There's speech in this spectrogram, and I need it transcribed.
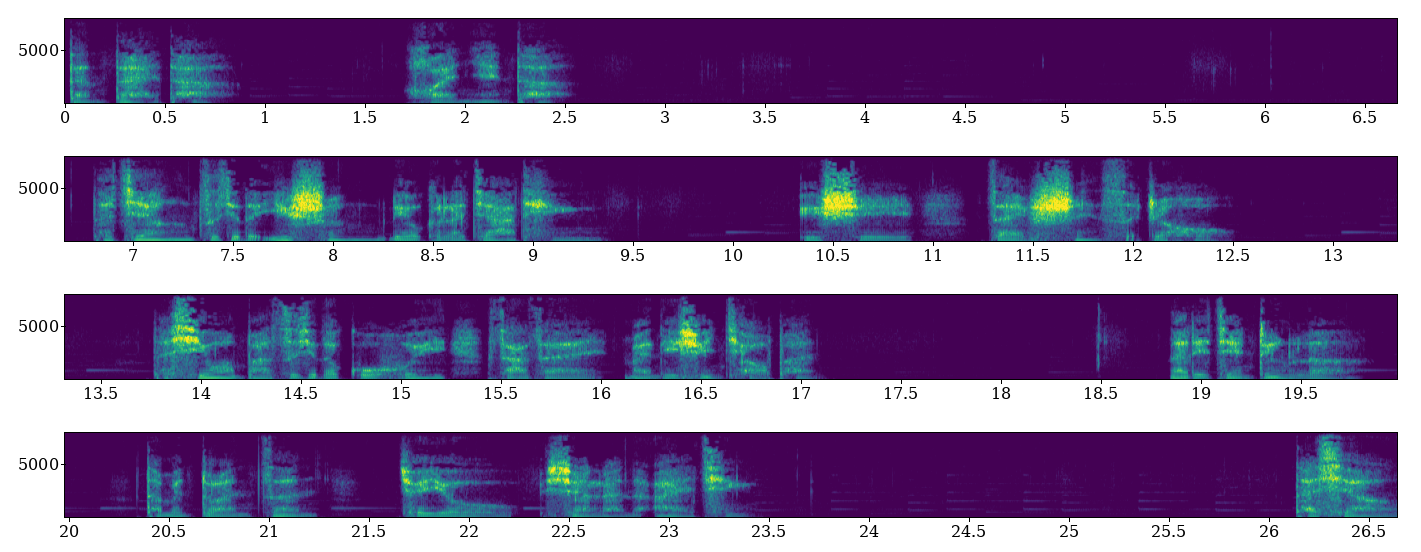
等待他，怀念他。他将自己的一生留给了家庭，于是，在生死之后，希望把自己的骨灰撒在麦迪逊桥畔。那里见证了他们短暂却又绚烂的爱情。他想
